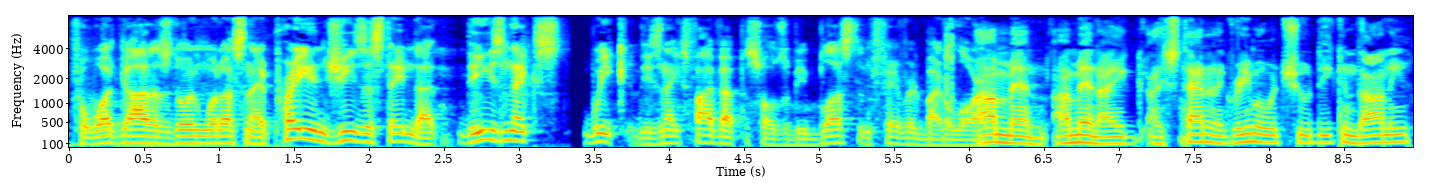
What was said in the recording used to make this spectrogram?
for what God is doing with us, and I pray in Jesus' name that these next week, these next five episodes, will be blessed and favored by the Lord. Amen. Amen. I, I stand in agreement with you, Deacon Donnie,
